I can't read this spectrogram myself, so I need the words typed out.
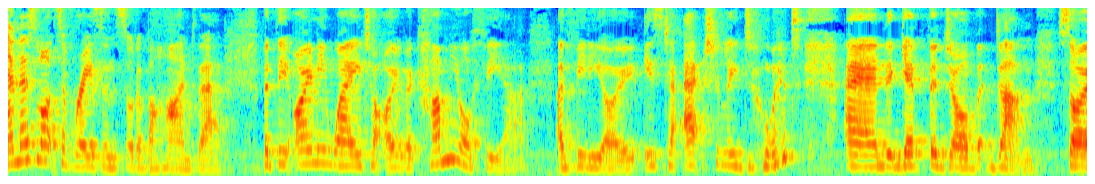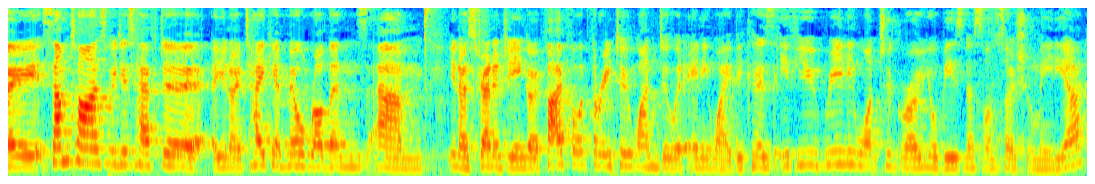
And there's lots of reasons sort of behind that. But the only way to overcome your fear of video is to actually do it and get the job done. So sometimes we just have to, you know, take a Mel Robbins, um, you know, strategy and go five, four, three, two, one, do it anyway. Because if you really want to grow your business on social media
